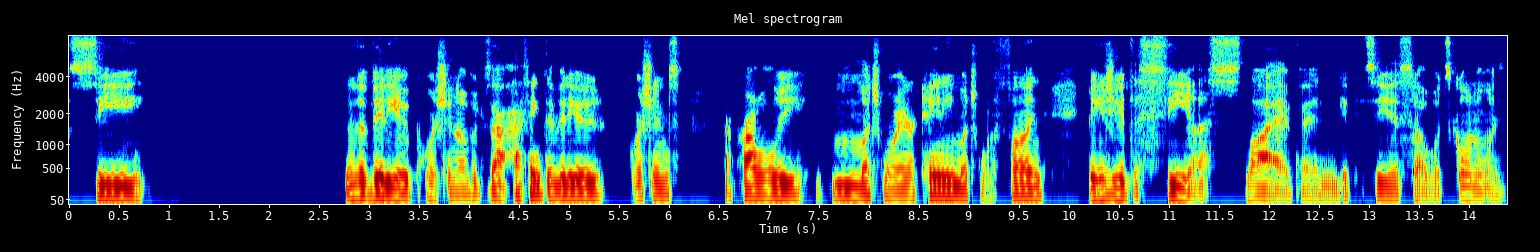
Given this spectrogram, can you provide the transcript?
see the video portion of it because I, I think the video portions are probably much more entertaining, much more fun because you get to see us live and get to see us uh, what's going on.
